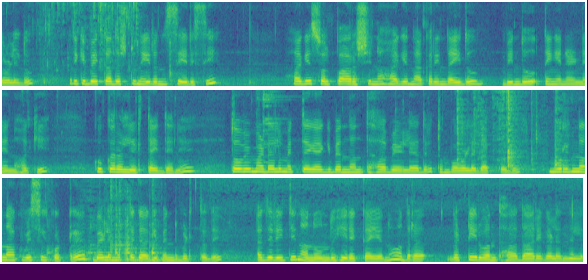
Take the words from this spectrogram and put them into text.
ತೊಳೆದು ಅದಕ್ಕೆ ಬೇಕಾದಷ್ಟು ನೀರನ್ನು ಸೇರಿಸಿ, ಹಾಗೆ ಸ್ವಲ್ಪ ಅರಶಿನ ಹಾಗೆ ನಾಲ್ಕರಿಂದ ಐದು ಬಿಂದು ತೆಂಗಿನ ಎಣ್ಣೆಯನ್ನು ಹಾಕಿ ಕುಕ್ಕರಲ್ಲಿ ಇಡ್ತಾ ಇದ್ದೇನೆ. ತೋವೆ ಮಾಡಲು ಮೆತ್ತಗಾಗಿ ಬೆಂದಂತಹ ಬೇಳೆ ಆದರೆ ತುಂಬ ಒಳ್ಳೆಯದಾಗ್ತದೆ ಮೂರರಿಂದ ನಾಲ್ಕು ಬಿಸಿಲು ಕೊಟ್ಟರೆ ಬೇಳೆ ಮೆತ್ತಗಾಗಿ ಬೆಂದು ಬಿಡ್ತದೆ. ಅದೇ ರೀತಿ ನಾನು ಒಂದು ಹೀರೆಕಾಯಿಯನ್ನು ಅದರ ಗಟ್ಟಿ ಇರುವಂತಹ ದಾರೆಗಳನ್ನೆಲ್ಲ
